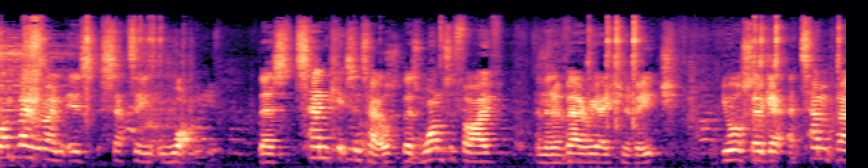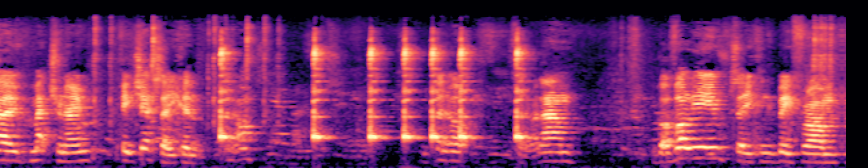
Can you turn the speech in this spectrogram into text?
What I'm playing at the moment is setting 1. There's 10 kits in total, there's 1 to 5 and then a variation of each. You also get a tempo metronome feature, so you can turn it on, turn it up, turn it down. You've got a volume, so you can be from.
